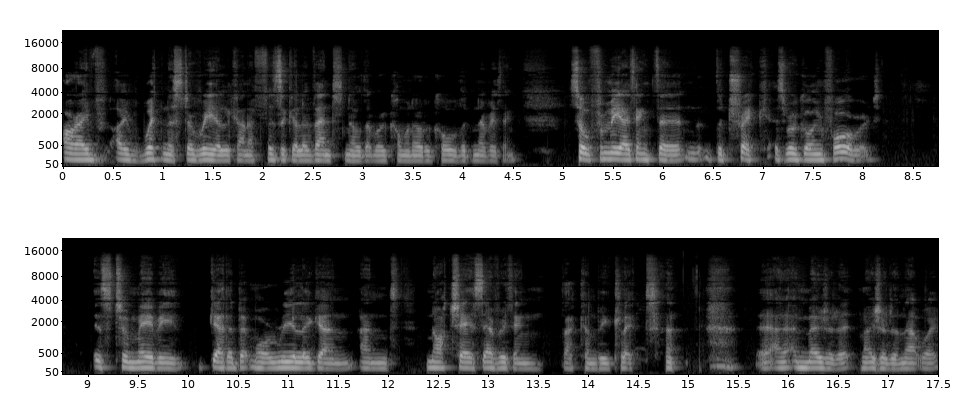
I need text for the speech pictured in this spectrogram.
or I've I've witnessed a real kind of physical event now that we're coming out of COVID and everything. So for me, I think the the trick as we're going forward is to maybe get a bit more real again and not chase everything that can be clicked and, and measured it measured in that way.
